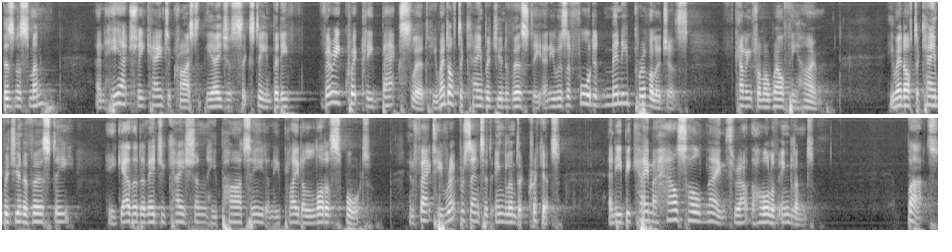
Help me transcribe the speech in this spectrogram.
businessman, and he actually came to Christ at the age of 16, but he very quickly backslid. He went off to Cambridge University and he was afforded many privileges coming from a wealthy home. He went off to Cambridge University, he gathered an education, he partied, and he played a lot of sport. In fact, he represented England at cricket and he became a household name throughout the whole of England. But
